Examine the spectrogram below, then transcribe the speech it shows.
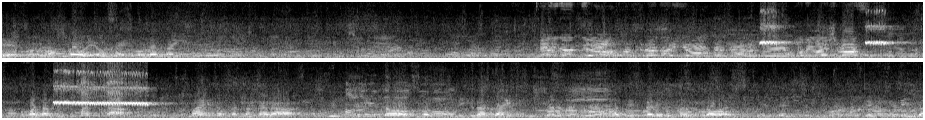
お進みくださいご関係の皆さんにお願いします。お待たせしました。前の方からゆっくりとお進みください。階段では走ったりしますと危険ですゆっくりと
